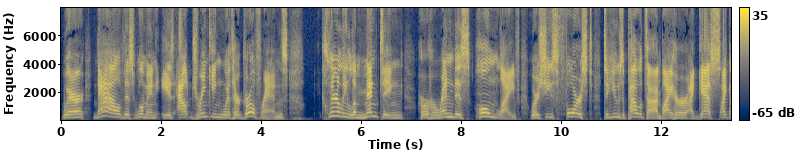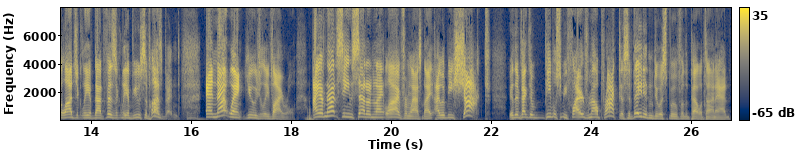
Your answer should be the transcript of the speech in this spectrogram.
where now this woman is out drinking with her girlfriends, clearly lamenting her horrendous home life where she's forced to use a Peloton by her, I guess, psychologically, if not physically abusive husband. And that went hugely viral. I have not seen Saturday Night Live from last night. I would be shocked. In fact, people should be fired for malpractice if they didn't do a spoof of the Peloton ad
